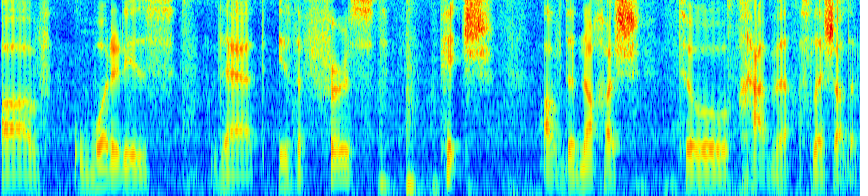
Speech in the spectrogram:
of what it is that is the first pitch of the Nachash to Chava slash Adam.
